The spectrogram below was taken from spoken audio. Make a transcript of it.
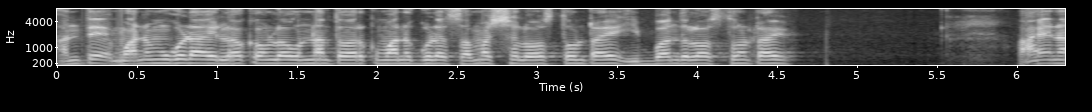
అంతే మనము కూడా ఈ లోకంలో ఉన్నంత వరకు మనకు కూడా సమస్యలు వస్తుంటాయి ఇబ్బందులు వస్తుంటాయి. ఆయన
